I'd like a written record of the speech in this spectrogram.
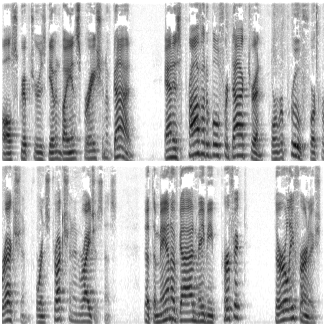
all scripture is given by inspiration of God and is profitable for doctrine, for reproof, for correction, for instruction in righteousness, that the man of God may be perfect, thoroughly furnished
